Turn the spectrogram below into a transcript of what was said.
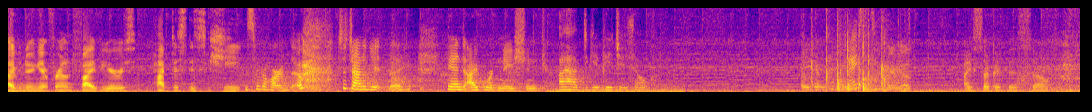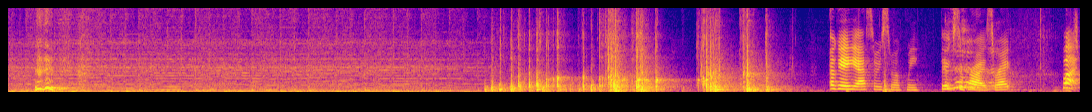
I've been doing it for around five years. Practice is key. It's sort of hard though, just trying to get the hand-eye coordination. I have to get PJ's help. Very nice. I suck at this, so. Okay, yeah, so he smoked me. Big surprise, right? But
